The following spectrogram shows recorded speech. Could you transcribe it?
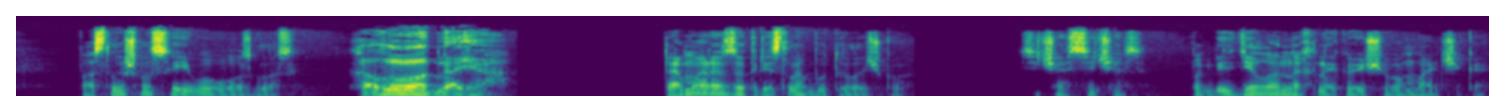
– послышался его возглас. «Холодная!» Тамара затрясла бутылочку. «Сейчас, сейчас», – поглядела на хныкающего мальчика.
